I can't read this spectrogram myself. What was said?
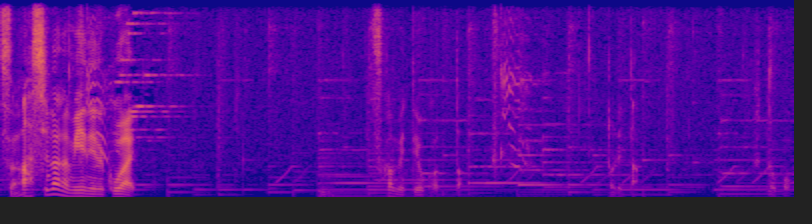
ちょっと足場が見えねえの怖い。掴めてよかった。取れた。振っとこ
